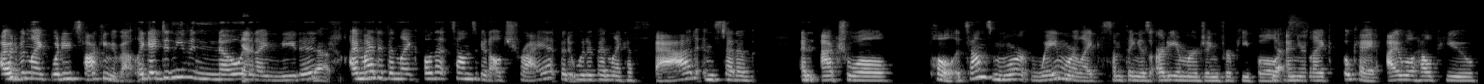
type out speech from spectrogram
I would have been like, what are you talking about? Like I didn't even know yeah. that I needed. Yeah. I might have been like, oh, that sounds good. I'll try it. But it would have been like a fad instead of an actual pull. It sounds more, way more like something is already emerging for people. Yes. And you're like, okay, I will help you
